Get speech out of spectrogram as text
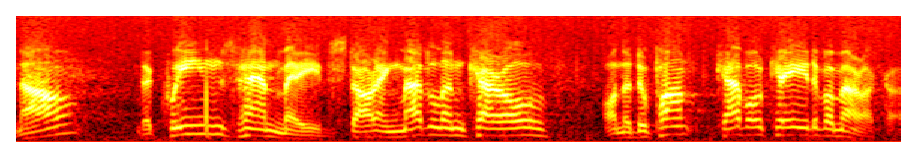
Now, The Queen's Handmaid, starring Madeleine Carroll on the DuPont Cavalcade of America.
